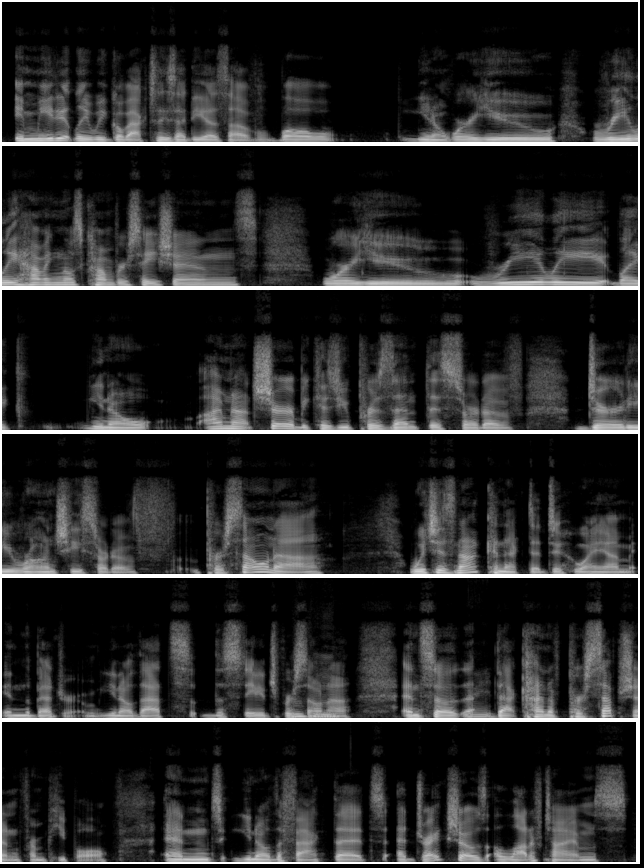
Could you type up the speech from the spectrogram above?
immediately we go back to these ideas of, well, you know, were you really having those conversations? Were you really like, you know, I'm not sure because you present this sort of dirty, raunchy sort of persona which is not connected to who I am in the bedroom. You know, that's the stage mm-hmm. persona. Mm-hmm. And so th- right. that kind of perception from people. And, you know, the fact that at drag shows, a lot of times,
